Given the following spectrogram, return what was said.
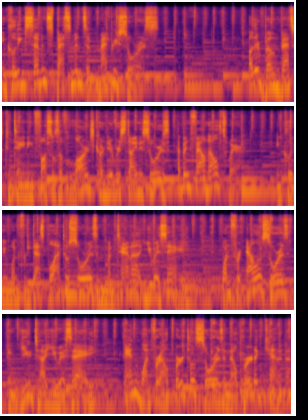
including seven specimens of Mapusaurus. Other bone beds containing fossils of large carnivorous dinosaurs have been found elsewhere, including one for Daspletosaurus in Montana, USA, one for Allosaurus in Utah, USA, and one for Albertosaurus in Alberta, Canada.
